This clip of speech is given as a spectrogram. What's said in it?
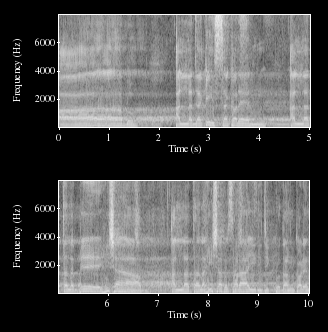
হিসাব আল্লাহ যাকে ইচ্ছা করেন আল্লাহ তালা বে হিসাব আল্লাহ তালা হিসাব ছাড়াই রিজিক প্রদান করেন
